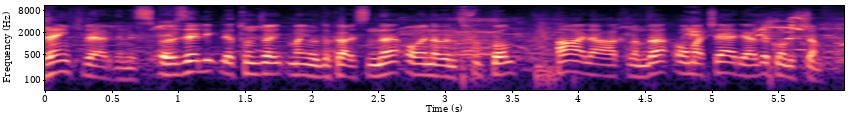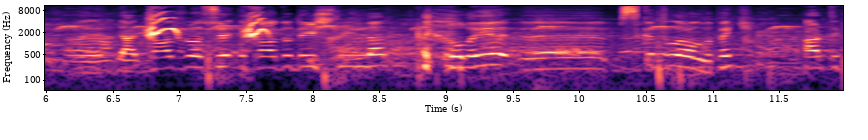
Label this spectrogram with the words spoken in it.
renk verdiniz. Özellikle Tuncay İtman Yurdu karşısında oynadığınız futbol hala aklımda. O maçı her yerde konuşacağım. Yani, kadro sürekli kadro değişikliğinden dolayı eee, sıkıntılar oldu pek. Artık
